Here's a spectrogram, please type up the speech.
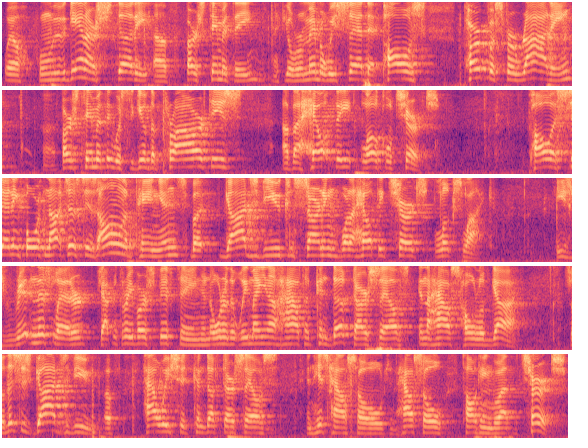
Well, when we began our study of 1 Timothy, if you'll remember, we said that Paul's purpose for writing uh, 1 Timothy was to give the priorities of a healthy local church. Paul is setting forth not just his own opinions, but God's view concerning what a healthy church looks like. He's written this letter, chapter 3, verse 15, in order that we may know how to conduct ourselves in the household of God. So, this is God's view of how we should conduct ourselves in His household, and household talking about the church.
